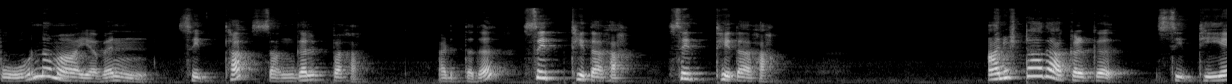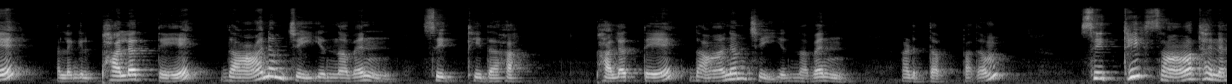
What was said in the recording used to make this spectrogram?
പൂർണമായവൻ. സിദ്ധ സങ്കൽപ്പ അടുത്തത് സിദ്ധിത. സിദ്ധിത. അനുഷ്ഠാതാക്കൾക്ക് സിദ്ധിയെ അല്ലെങ്കിൽ ഫലത്തെ ദാനം ചെയ്യുന്നവൻ സിദ്ധിത. ഫലത്തെ ദാനം ചെയ്യുന്നവൻ. അടുത്ത പദം. സിദ്ധി സാധന.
